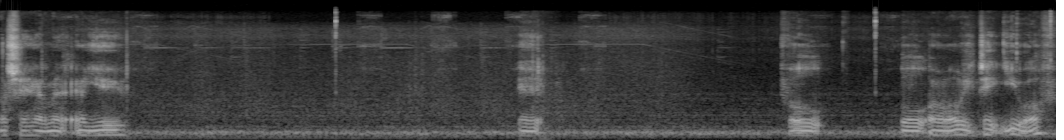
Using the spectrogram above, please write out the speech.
Hang on a minute. Are you... Okay. pull, Full... Oh, well, we take you off.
